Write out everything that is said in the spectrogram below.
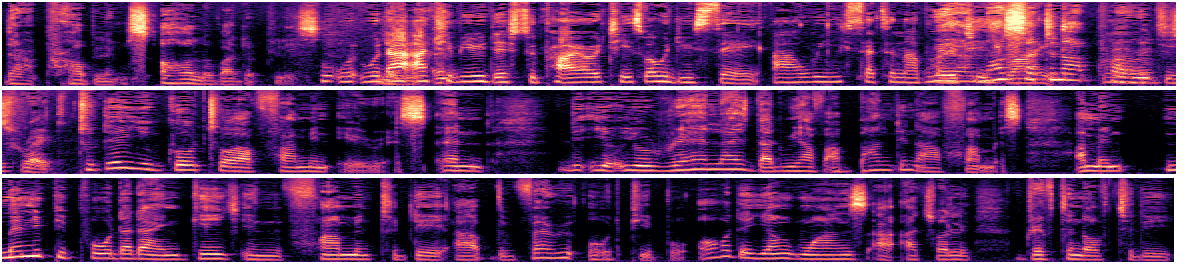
there are problems all over the place. W would. I attribute this to priorities? What would you say? Are we setting our priorities right? We are not right? setting our priorities mm. right. Today you go to our farming areas and the, you, you realize that we have abandoned our farmers. I mean, many people that are engaged in farming today are the very old people. All the young ones are actually drifting off to the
